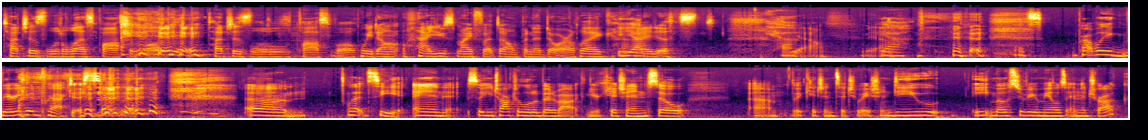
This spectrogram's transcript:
Touch as little as possible. Touch as little as possible. We don't. I use my foot to open a door. Like Yeah. I just. yeah. Yeah. Yeah. Yeah. That's probably a very good practice. um, let's see. And so you talked a little bit about your kitchen. So um, the kitchen situation. Do you eat most of your meals in the truck,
